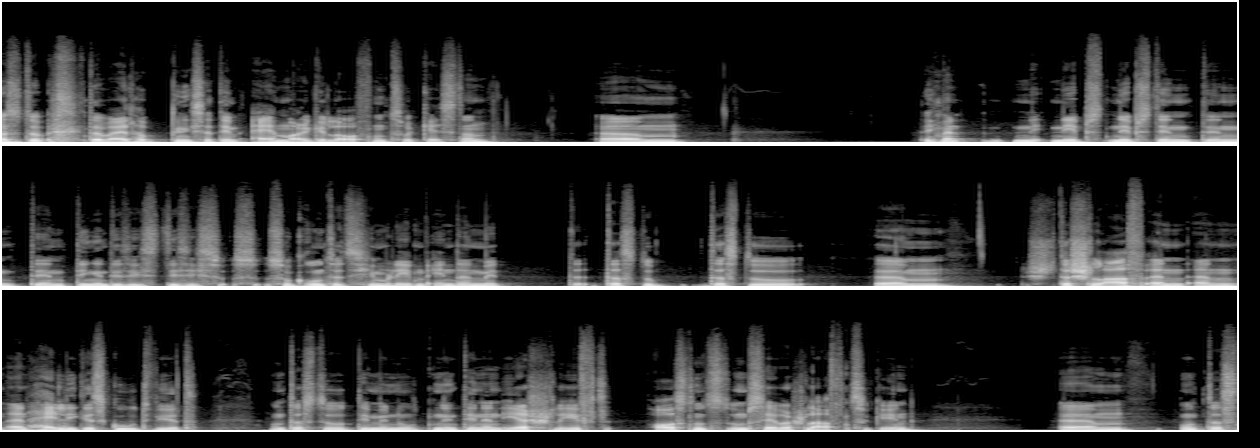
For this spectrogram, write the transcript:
also der, derweil hab, bin ich seitdem einmal gelaufen, und zwar gestern. Ähm, ich meine, ne, nebst, nebst den, den, den Dingen, die sich, die sich so, so grundsätzlich im Leben ändern, mit, dass du, dass du ähm, der Schlaf ein, ein, ein heiliges Gut wird und dass du die Minuten, in denen er schläft, ausnutzt, um selber schlafen zu gehen. Ähm, und dass,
